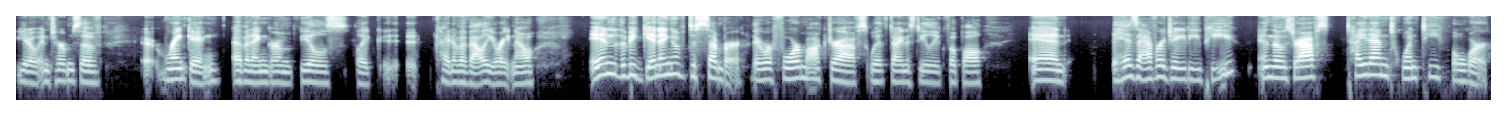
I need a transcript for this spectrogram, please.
you know, in terms of uh, ranking, Evan Engram feels like uh, kind of a value right now. In the beginning of December, there were four mock drafts with Dynasty League football, and his average ADP in those drafts, tight end 24.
